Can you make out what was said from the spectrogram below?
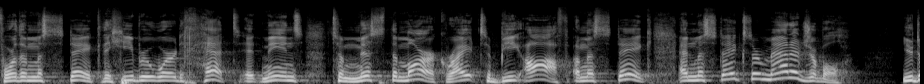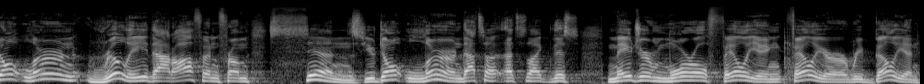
for the mistake. The Hebrew word het, it means to miss the mark, right? To be off, a mistake. And mistakes are manageable. You don't learn really that often from sins. You don't learn. That's, a, that's like this major moral failing, failure or rebellion.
